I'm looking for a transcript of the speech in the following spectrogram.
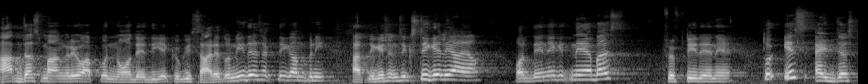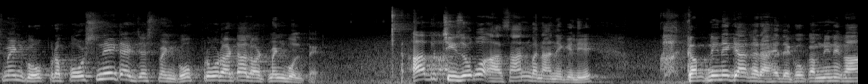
आप दस मांग रहे हो, आपको नौ दे दिए, क्योंकि सारे तो नहीं दे सकती कंपनी एप्लीकेशन सिक्सटी के लिए आया। और देने कितने हैं बस? फिफ्टी देने हैं। तो इस एडजस्टमेंट को प्रोपोर्शनेट एडजस्टमेंट को प्रोराटा अलॉटमेंट बोलते हैं। अब चीज़ों को आसान बनाने के लिए कंपनी ने क्या करा है? देखो कंपनी ने कहा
